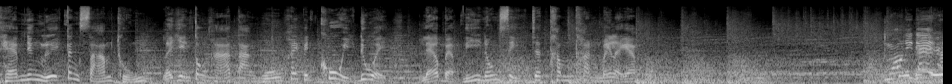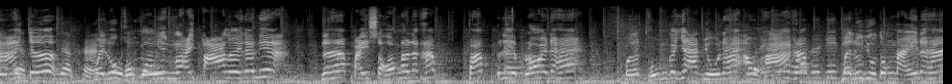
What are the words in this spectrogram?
แถมยังเหลืออีกตั้ง 3 ถุง และยังต้องหาต่างหูให้เป็นคู่อีกด้วย แล้วแบบนี้น้องสิจะทำทันไหมล่ะครับ มองดีๆหาให้เจอเลือกหาไม่รู้คู่ผมมองดีๆยังลายตาเลยนะเนี่ยนะฮะไปสองแล้วนะครับปั๊บเรียบร้อยนะฮะเปิดถุงก็ยากอยู่นะฮะเอาหาครับ ไม่รู้อยู่ตรงไหนนะฮะ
